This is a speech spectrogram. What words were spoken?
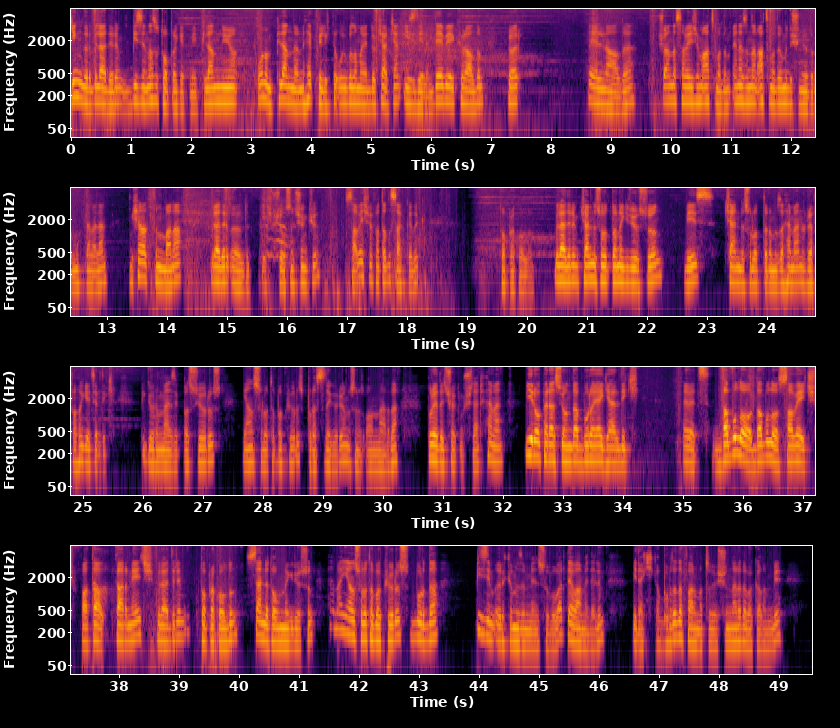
Ginger biraderim bizi nasıl toprak etmeyi planlıyor. Onun planlarını hep birlikte uygulamaya dökerken izleyelim. DB'ye kür aldım. Kör eline aldı. Şu anda savage'imi atmadım. En azından atmadığımı düşünüyordur muhtemelen. Bir şey attın bana. Biraderim öldün. Geçmiş olsun çünkü. Savage ve Fatal'ı sakladık. Toprak oldum. Biraderim kendi slotlarına gidiyorsun. Biz kendi slotlarımıza hemen refahı getirdik. Bir görünmezlik basıyoruz. Yan slota bakıyoruz. Burası da görüyor musunuz? Onlar da buraya da çökmüşler. Hemen bir operasyonda buraya geldik. Evet. Double O, Double O, Savage, Fatal, Carnage, biraderim toprak oldun. Sen de tohumuna gidiyorsun. Hemen yan slota bakıyoruz. Burada bizim ırkımızın mensubu var. Devam edelim. Bir dakika. Burada da farm atılıyor. Şunlara da bakalım bir.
